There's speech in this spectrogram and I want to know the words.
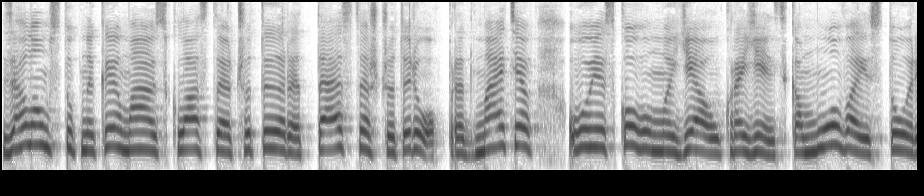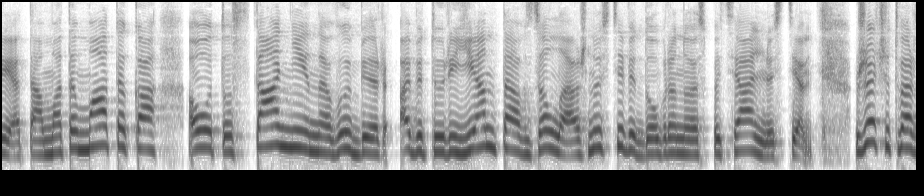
Загалом вступники мають скласти 4 тести з чотирьох предметів. Обов'язковими є українська мова, історія та математика. А от останній на вибір абітурієнта в залежності від обраної спеціальності. Вже 4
